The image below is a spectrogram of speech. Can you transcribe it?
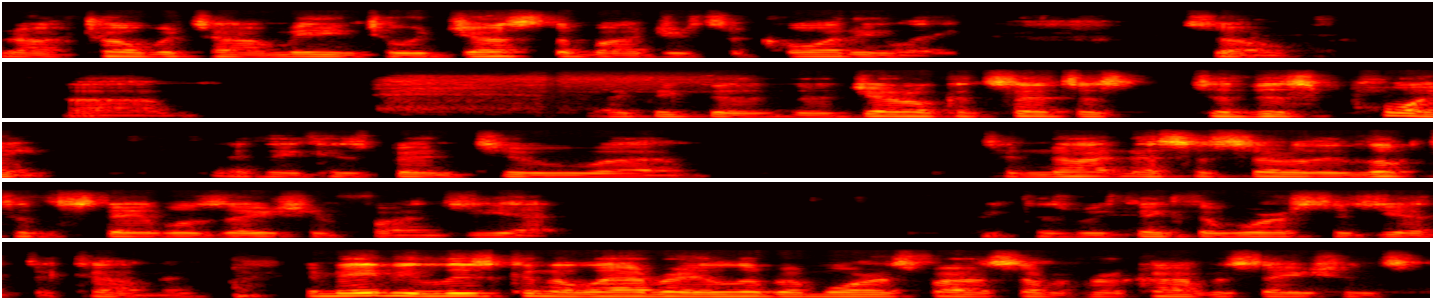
an October town meeting to adjust the budgets accordingly. So um, I think the, the general consensus to this point, I think, has been to uh, to not necessarily look to the stabilization funds yet, because we think the worst is yet to come. And, and maybe Liz can elaborate a little bit more as far as some of her conversations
